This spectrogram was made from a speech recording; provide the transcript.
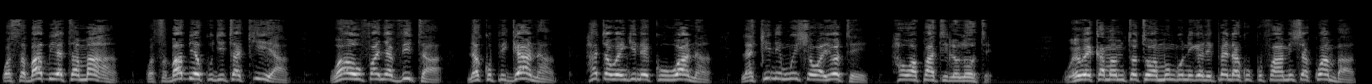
kwa sababu ya tamaa kwa sababu ya kujitakia wao hufanya vita na kupigana hata wengine kuuana lakini mwisho wa yote hawapati lolote. Wewe kama mtoto wa mungu ningelipenda kukufahamisha kwamba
